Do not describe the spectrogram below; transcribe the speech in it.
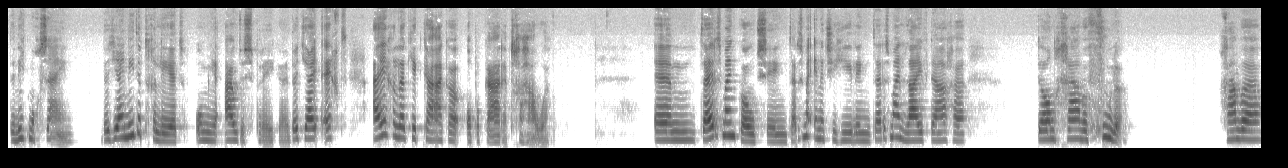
er niet mocht zijn. Dat jij niet hebt geleerd om je uit te spreken. Dat jij echt eigenlijk je kaken op elkaar hebt gehouden. En tijdens mijn coaching, tijdens mijn energy healing, tijdens mijn live dagen, dan gaan we voelen. Gaan we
